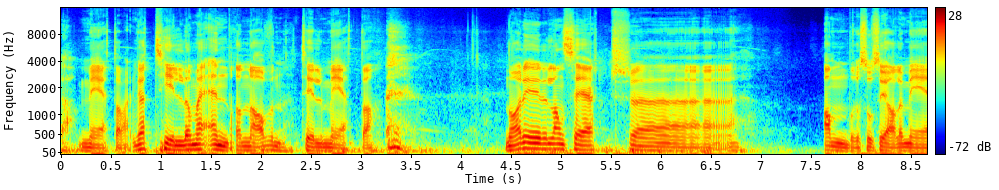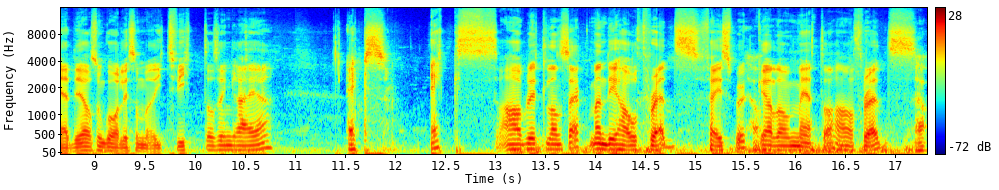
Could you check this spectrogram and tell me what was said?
Ja. Metavers. Vi har til og med endra navn til Meta. Nå har de lansert eh, andre sosiale medier som går liksom i Twitter sin greie. X. X har blitt lansert, men de har jo Threads. Facebook Ja. eller Meta har Threads. Ja.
